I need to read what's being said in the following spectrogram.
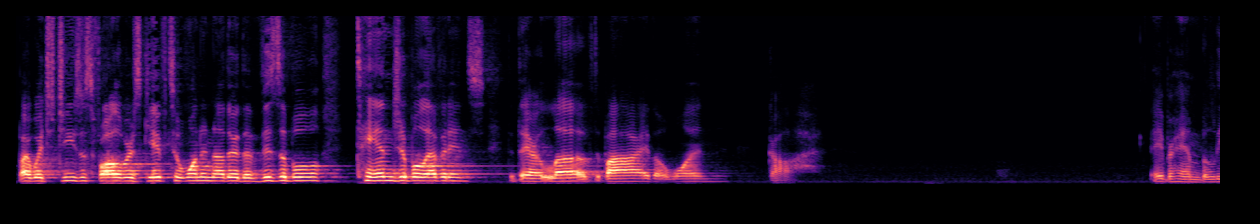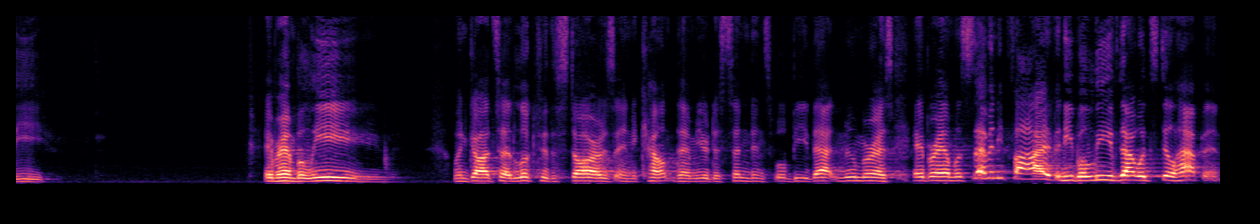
by which Jesus' followers give to one another the visible, tangible evidence that they are loved by the one God. Abraham believed. Abraham believed when God said, Look to the stars and count them, your descendants will be that numerous. Abraham was 75 and he believed that would still happen.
